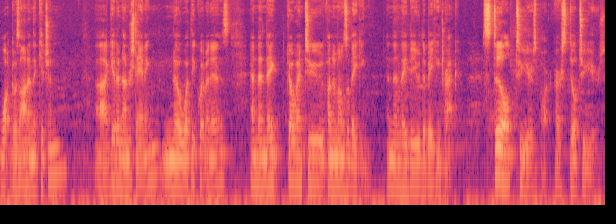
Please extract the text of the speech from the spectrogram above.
what goes on in the kitchen uh, get an understanding, know what the equipment is, and then they go into fundamentals of baking, and then they do the baking track. Still two years apart, or still two years.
